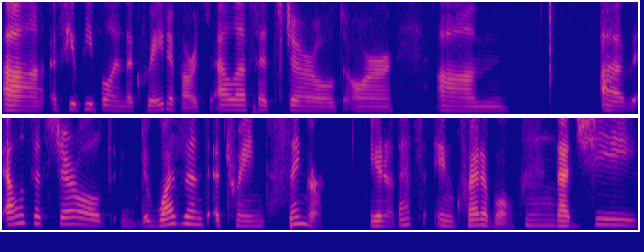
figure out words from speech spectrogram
uh, a few people in the creative arts ella fitzgerald or um, uh, ella fitzgerald wasn't a trained singer you know that's incredible mm. that she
